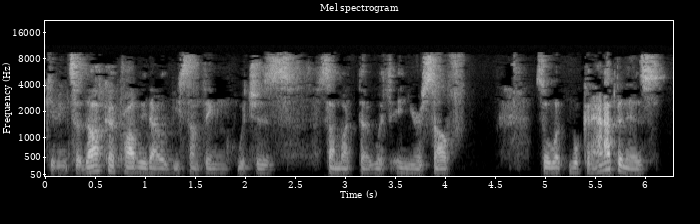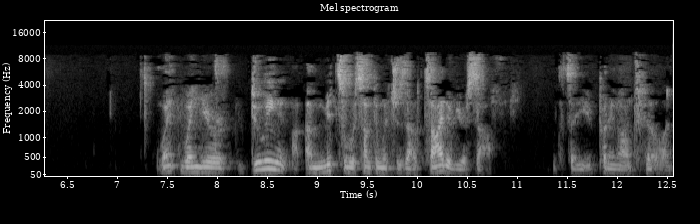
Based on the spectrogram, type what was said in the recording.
giving tzedakah, probably that would be something which is somewhat uh, within yourself. So what, what can happen is, when, when you're doing a mitzvah with something which is outside of yourself, let's say you're putting on tefillin.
